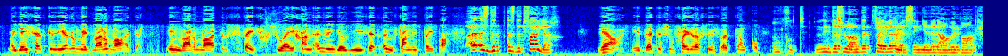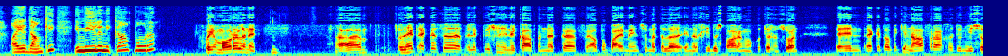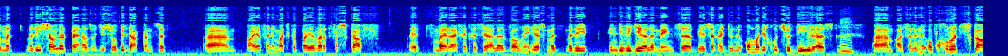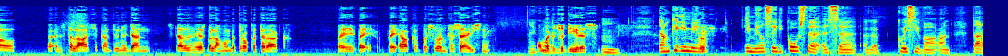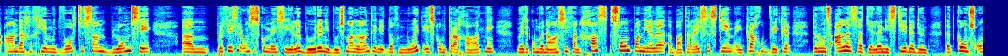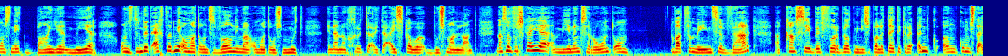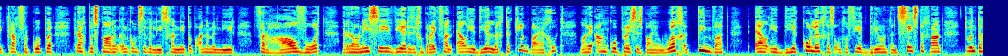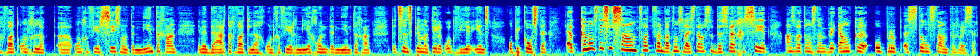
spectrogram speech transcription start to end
Maar jy sirkuleer hom met warm water en warm water styg, so hy gaan in in jou geyser in van die pyp af. Is dit is dit veilig? Ja, nee, dit is so veilig soos wat kan kom. Oh, goed. Net dis solank dit veilig is en jy daarmee baat. Baie dankie. Emile in die Kaap môre. Goeiemôre Lenet. Ehm um, Lenet, ek is 'n elektriesien in die Kaap en ek uh, help ook baie mense met hulle energiebesparing en goeder en so aan. En ek het al 'n bietjie navraag gedoen hierso met met die solar panels wat jy so op die dak kan sit. Ehm um, baie van die maatskappye wat dit verskaf het vir my reguit gesê hulle wil nie eers met met die individuele mense besigheid doen omdat die goed so duur is. Mm. Ehm um, as hulle nie op groot skaal 'n installasie kan doen nie dan stel hulle nie eers belang om betrokke te raak by by by elke persoon vir sy huis nie. Ek omdat dit so duur is. Mm. Dankie Emil. Emil sê die koste is 'n uh, 'n kwessie waaraan daar aandag gegee moet word. Susan Blom sê, um, professor ons is kommersiële boere in die Boesmanland en het nog nooit Eskom krag gehad nie met 'n kombinasie van gas, sonpanele, 'n batterystelsel en kragopwekker doen ons alles wat julle in die stede doen. Dit kos ons net baie meer. Ons doen dit egter nie omdat ons wil nie, maar omdat ons moet. En dan 'n groete uit 'n yskoue Boesmanland. En dan is 'n verskeie menings rondom wat vir mense werk. Ek kan sê byvoorbeeld munisipaliteite kry inkomste uit kragverkope, kragbesparing, inkomste verlies gaan net op 'n ander manier verhaal word. Ronnie sê weer die gebruik van LED ligte klink baie goed, maar die aankooppryse is baie hoog. 'n 10 watt LED kollig is ongeveer R360, 20 watt ongeluk uh, ongeveer R690 en 'n 30 watt lig ongeveer R990. Dit sin speel natuurlik ook weer eens op die koste. Uh, kan ons net so saamvat van wat ons luisteraars tot dusver gesê het as wat ons nou by elke oproep 'n stil staan professor?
